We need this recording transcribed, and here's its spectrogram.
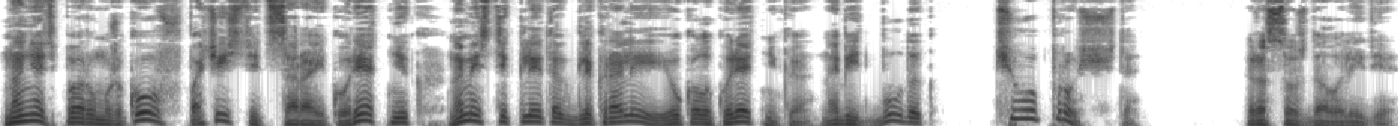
Нанять пару мужиков, почистить сарай и курятник, на месте клеток для кролей и около курятника набить будок. Чего проще-то? — рассуждала Лидия.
